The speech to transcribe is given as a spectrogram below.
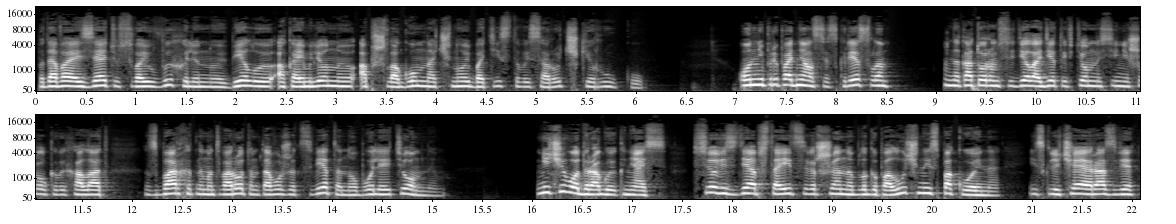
подавая зятю свою выхоленную, белую, окаймленную обшлагом ночной батистовой сорочки руку. Он не приподнялся с кресла, на котором сидел одетый в темно-синий шелковый халат с бархатным отворотом того же цвета, но более темным. «Ничего, дорогой князь, все везде обстоит совершенно благополучно и спокойно, исключая разве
